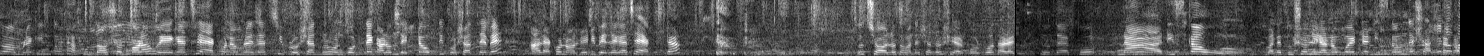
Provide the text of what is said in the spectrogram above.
তো আমরা কিন্তু ঠাকুর দর্শন করা হয়ে গেছে। এখন আমরা যাচ্ছি প্রসাদ গ্রহণ করতে, কারণ দেড়টা অবধি প্রসাদ দেবে। আর এখন অলরেডি বেজে গেছে একটা। তো চলো তোমাদের সাথেও শেয়ার করব। তার তো দেখো, না ডিসকাউন্ট মানে দুশো নিরানব্বইটা ডিসকাউন্ট দেয় ষাট টাকা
